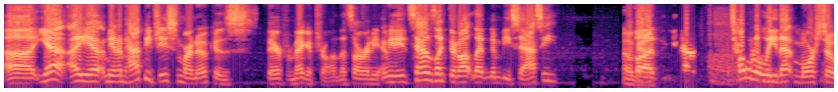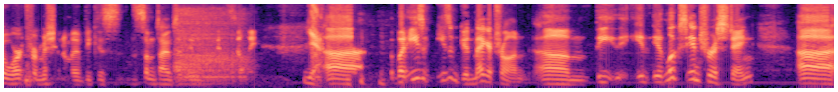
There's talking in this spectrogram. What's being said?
Uh, yeah, I, uh, I mean, I'm happy Jason Marnocha's there for Megatron. That's already. I mean, it sounds like they're not letting him be sassy, Okay. but you know, totally that more so worked for Machinima because sometimes it's, it's silly. Yeah. Uh, but he's he's a good Megatron. Um, the it, it looks interesting. Uh,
